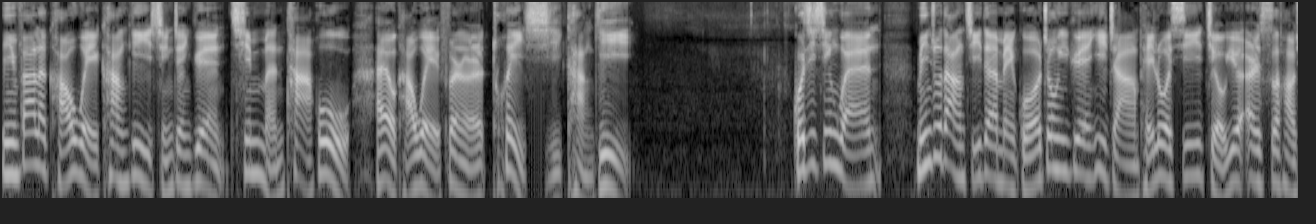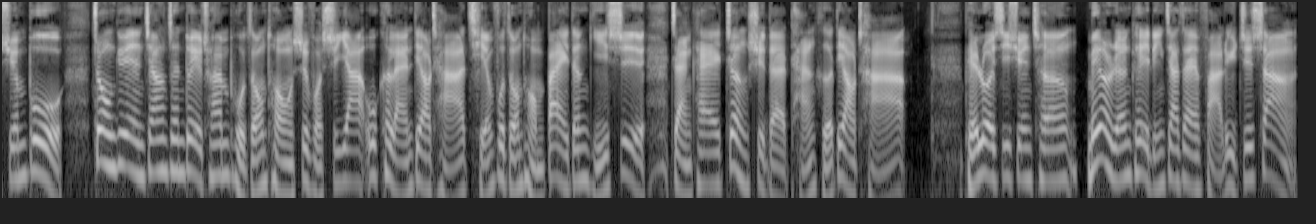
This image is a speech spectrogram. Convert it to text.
引发了考委抗议，行政院亲门踏户，还有考委愤而退席抗议。国际新闻。民主党籍的美国众议院议长佩洛西九月二十四号宣布，众院将针对川普总统是否施压乌克兰调查前副总统拜登一事展开正式的弹劾调查。佩洛西宣称，没有人可以凌驾在法律之上，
